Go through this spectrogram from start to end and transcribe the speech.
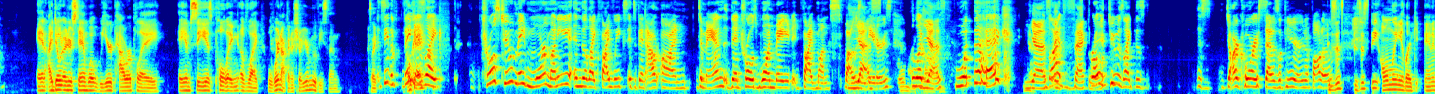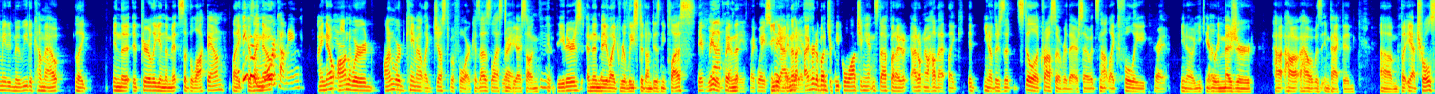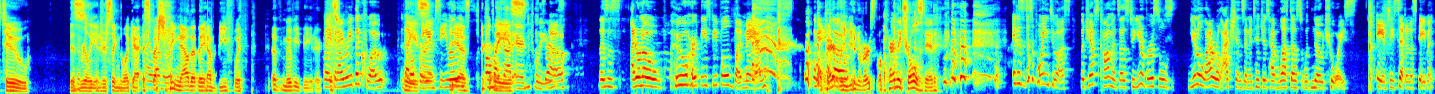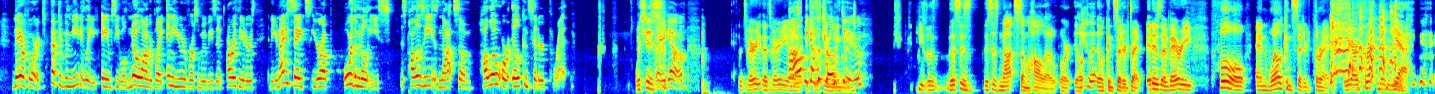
And I don't understand what weird power play AMC is pulling of like, well, we're not going to show your movies then. It's like, See, the thing Okay. is, like, Trolls 2 made more money in the, like, five weeks it's been out on demand than Trolls 1 made in five months while it was Yes. in theaters. Oh my like, God. Yes. What the heck? Yes, glad exactly. Trolls 2 is, like, this this dark horse that has appeared upon us. Is this is this the only like animated movie to come out like in the it purely in the midst of the lockdown? Like because there's I, know more coming. I know Yeah. Onward Onward came out like just before because that was the last movie I saw in, Mhm. in theaters, and then they like released it on Disney Plus. it really Yeah. quickly, And the- like way sooner. Yeah, than and then I. I heard a bunch of people watching it and stuff, but I I don't know how that like it. You know, there's a still a crossover there, so it's not like fully. right. You know, you can't really measure how how how it was impacted. Um, but yeah, Trolls Two is is- really interesting to look at, I love it. especially now that they have beef with a movie theater. Wait, It's- can I read the quote that AMC released? Yes. Oh my god, Aaron, please. So, this is I don't know who hurt these people, but man. Okay, Apparently, so Universal. Apparently, Trolls did. it is disappointing to us, but Jeff's comments as to Universal's unilateral actions and intentions have left us with no choice. AMC said in a statement. Therefore, effective immediately, AMC will no longer play any Universal movies in our theaters in the United States, Europe, or the Middle East. This policy is not some hollow or ill-considered threat. Which is There you go. That's very. That's very. Uh, All because of interesting Trolls language. 2. He says, "This is this is not some hollow or ill ill considered threat. It is a very full and well considered threat. We are threatening you yeah,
